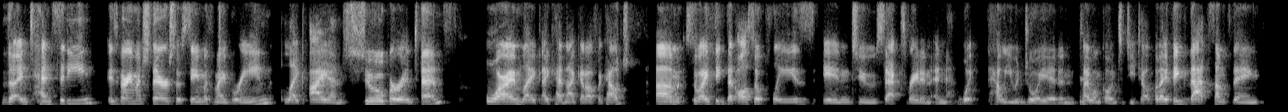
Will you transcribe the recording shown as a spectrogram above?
the intensity is very much there. So same with my brain. Like I am super intense or I'm like, I cannot get off the couch. Um, so I think that also plays into sex, right? And and what how you enjoy it. And I won't go into detail, but I think that's something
